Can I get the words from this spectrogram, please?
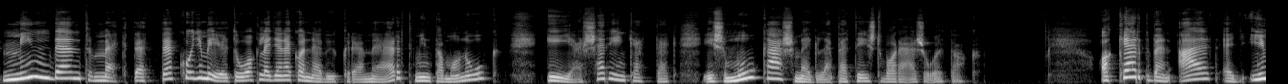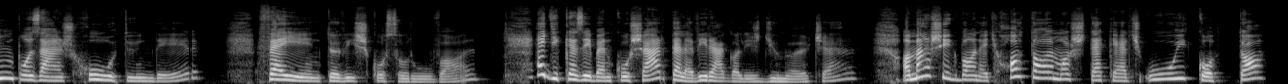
mindent megtettek, hogy méltóak legyenek a nevükre, mert, mint a manók, éjjel serénykedtek, és mókás meglepetést varázsoltak. A kertben állt egy impozáns hótündér, fején tövis koszorúval, egyik kezében kosár, tele virággal és gyümölcsel, a másikban egy hatalmas tekercs új kotta,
